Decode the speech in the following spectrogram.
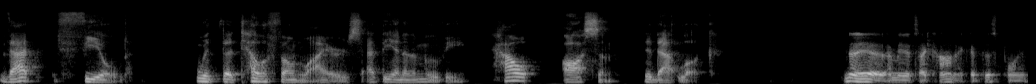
that field with the telephone wires at the end of the movie, how awesome did that look? No, yeah, I mean, it's iconic at this point.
